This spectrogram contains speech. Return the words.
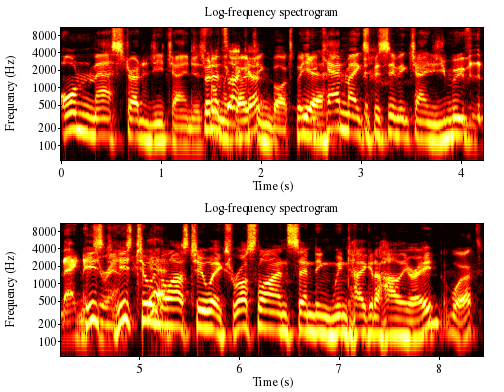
en mass strategy changes But from it's the okay. coaching box. But Yeah. you can make specific changes. You move the magnets Here's, around. here's two in the last two weeks. Ross Lyon sending Windhager to Harley Reid. it worked.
